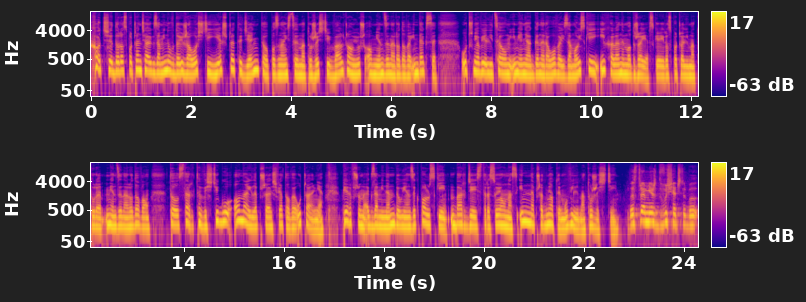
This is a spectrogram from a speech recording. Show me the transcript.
Choć do rozpoczęcia egzaminów dojrzałości jeszcze tydzień, to poznańscy maturzyści walczą już o międzynarodowe indeksy. Uczniowie liceum imienia generałowej Zamojskiej i Heleny Modrzejewskiej rozpoczęli maturę międzynarodową. To start wyścigu o najlepsze światowe uczelnie. Pierwszym egzaminem był język polski. Bardziej stresują nas inne przedmioty, mówili maturzyści. To jest trochę mierz dwusieczny, bo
